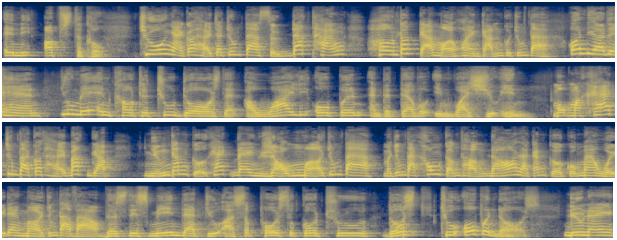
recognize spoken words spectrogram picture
any obstacle. Chúa Ngài có thể cho chúng ta sự đắc thắng hơn tất cả mọi hoàn cảnh của chúng ta. On the other hand, you may encounter two doors that are widely open and the devil invites you in. Một mặt khác chúng ta có thể bắt gặp những cánh cửa khác đang rộng mở chúng ta mà chúng ta không cẩn thận đó là cánh cửa của ma quỷ đang mời chúng ta vào. Does this mean that you are supposed to go through those two open doors? Điều này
